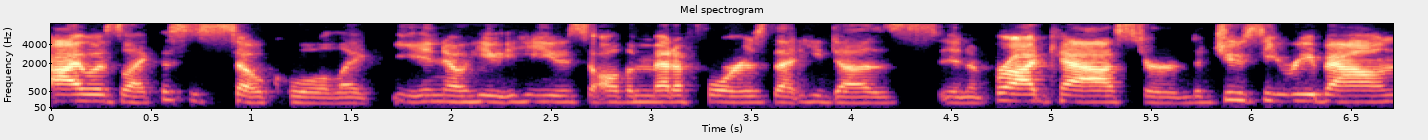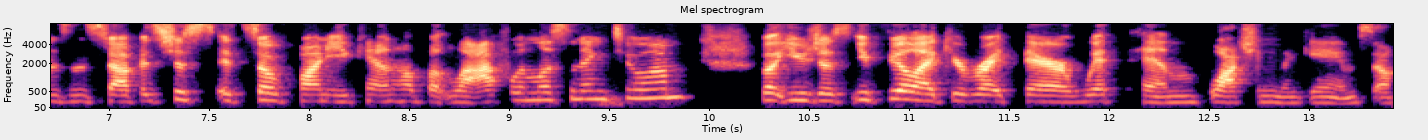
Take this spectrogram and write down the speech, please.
i was like this is so cool. Like you know he he used all the metaphors that he does in a broadcast or the juicy rebounds and stuff. It's just it's so funny. You can't help but laugh when listening to him but you just you feel like you're right there with him watching the game. So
